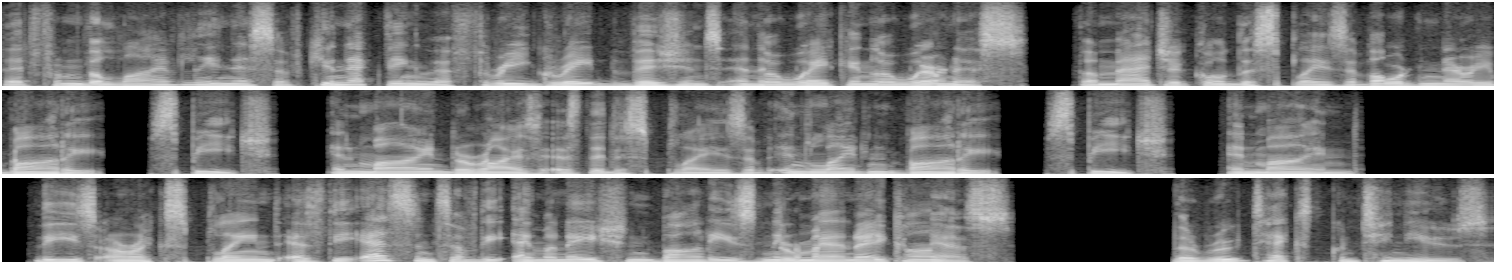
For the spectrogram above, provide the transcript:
that from the liveliness of connecting the three great visions and awaken awareness, the magical displays of ordinary body, speech, and mind arise as the displays of enlightened body, speech, and mind. These are explained as the essence of the emanation bodies Nirmanakayas. The root text continues.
